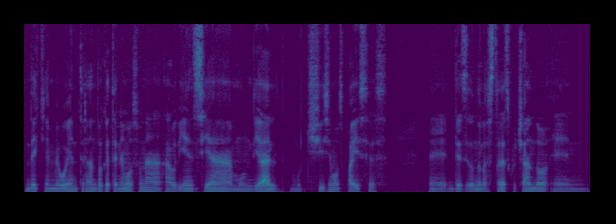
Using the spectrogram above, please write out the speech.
de que me voy enterando que tenemos una audiencia mundial, muchísimos países eh, desde donde nos están escuchando en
